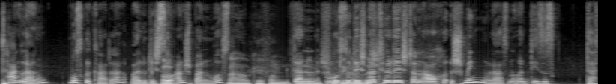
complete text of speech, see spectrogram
tagelang Muskelkater, weil du dich so Oh. anspannen musst. Ah, okay, von, von dann musst du dich natürlich dann auch schminken lassen und dieses, das,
